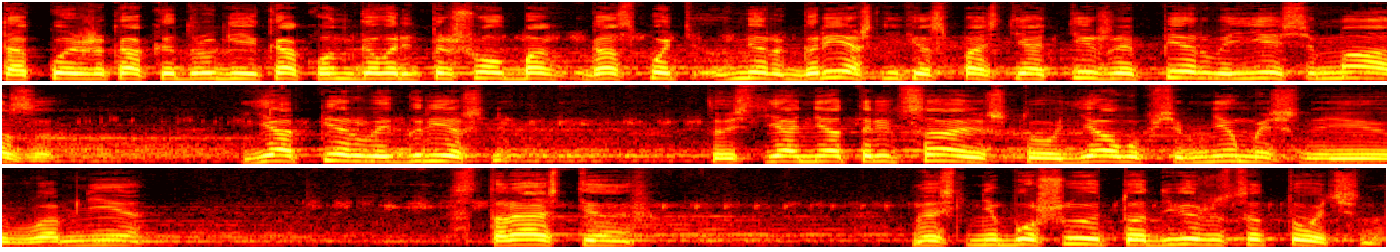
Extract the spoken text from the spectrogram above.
такой же, как и другие, как он говорит, пришел Господь в мир грешники спасти, а ты же первый есть маза. Я первый грешник. То есть я не отрицаю, что я, в общем, немощный, и во мне страсти, но если не бушуют, то движутся точно.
